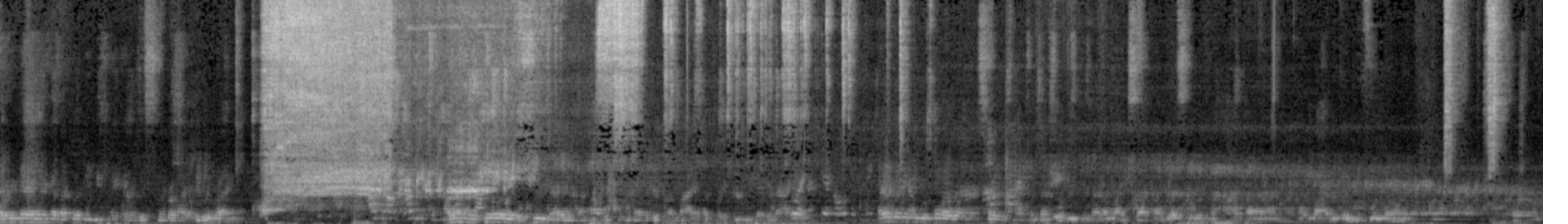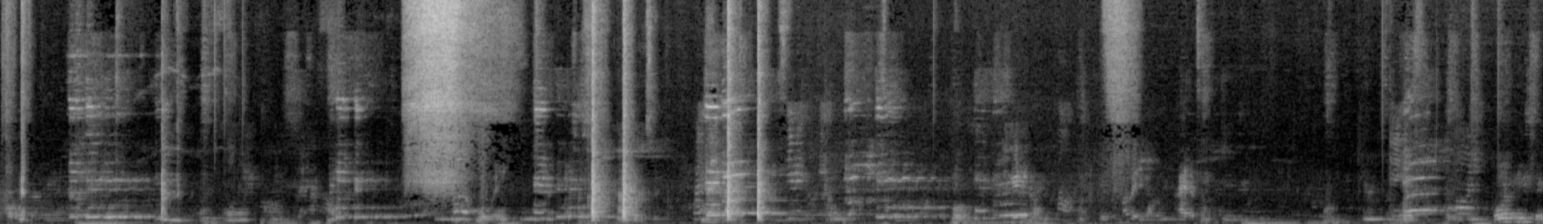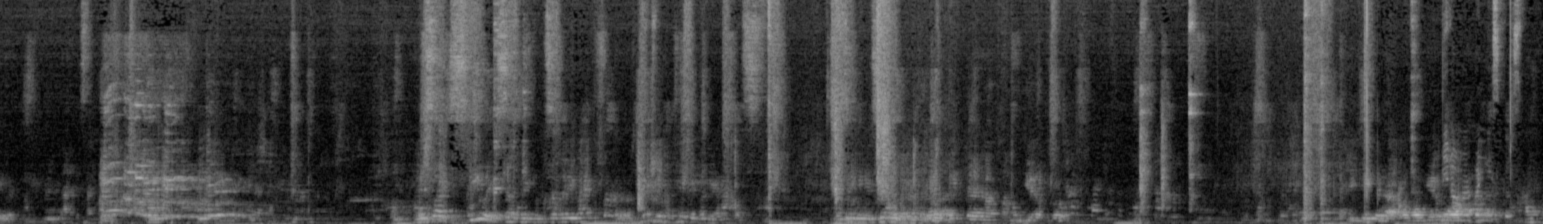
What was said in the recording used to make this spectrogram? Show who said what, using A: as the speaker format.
A: every day I wake up, I put these hands, just remember how to do it right. I want to enjoy the food I am, I'm obviously going to live my life, I play blues every night. Everything I do before I went on stage, not professionally, just had a lights up, my dressing, my iPad, my live with the YouTube on. Or any It's like stealing something from somebody right in front of them. Maybe you'll take it from your house. You're thinking it's it, but you're like,
B: that up, I'm get up, bro. You pick it up, I'm gonna get up.
C: Hindi naman paniscos.
A: I've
